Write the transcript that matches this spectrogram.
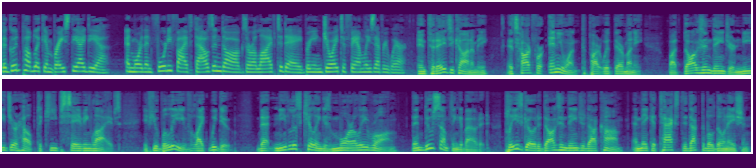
The good public embraced the idea, and more than 45,000 dogs are alive today, bringing joy to families everywhere. In today's economy, it's hard for anyone to part with their money. But Dogs in Danger needs your help to keep saving lives. If you believe, like we do, that needless killing is morally wrong, then do something about it. Please go to dogsindanger.com and make a tax deductible donation.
